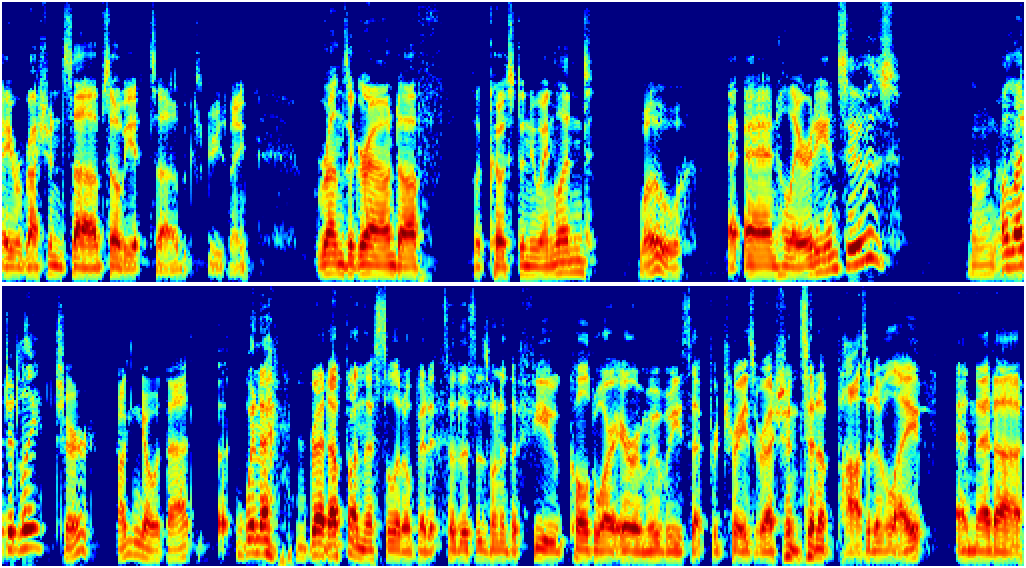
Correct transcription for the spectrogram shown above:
A Russian sub, Soviet sub, excuse me, runs aground off the coast of New England, Whoa. a- and hilarity ensues. Oh, no. Allegedly. Sure. I can go with that. Uh, when I read up on this a little bit, it said this is one of the few Cold War era movies that portrays Russians in a positive light, and that uh,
